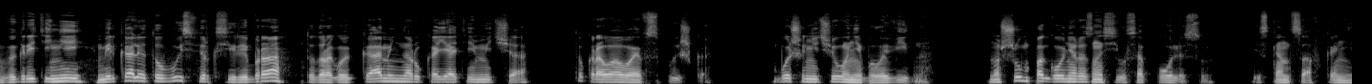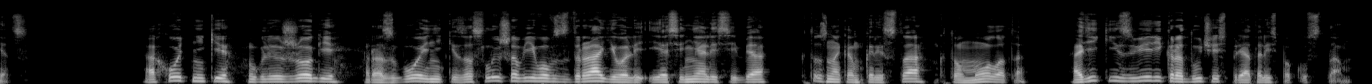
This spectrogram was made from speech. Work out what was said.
В игре теней мелькали то высверк серебра, то дорогой камень на рукояти меча, то кровавая вспышка. Больше ничего не было видно, но шум погони разносился по лесу, из конца в конец. Охотники, углежоги, разбойники, заслышав его, вздрагивали и осеняли себя, кто знаком креста, кто молота, а дикие звери, крадучись, прятались по кустам.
